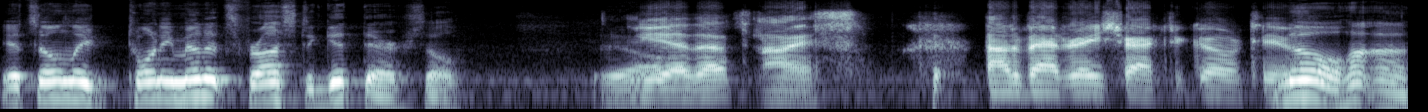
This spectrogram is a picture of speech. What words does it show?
It's only 20 minutes for us to get there, so Yeah, that's nice. Not a bad racetrack to go to. no, uh-uh.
